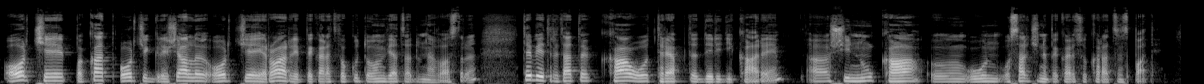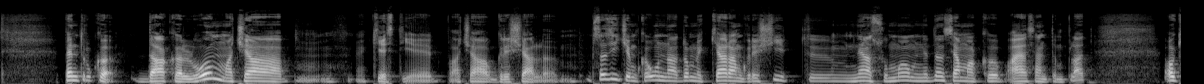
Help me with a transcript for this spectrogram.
orice păcat, orice greșeală, orice eroare pe care ați făcut-o în viața dumneavoastră trebuie tratată ca o treaptă de ridicare uh, și nu ca uh, un, o sarcină pe care să o cărați în spate. Pentru că dacă luăm acea chestie, acea greșeală, să zicem că una, domnule, chiar am greșit, ne asumăm, ne dăm seama că aia s-a întâmplat, ok,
